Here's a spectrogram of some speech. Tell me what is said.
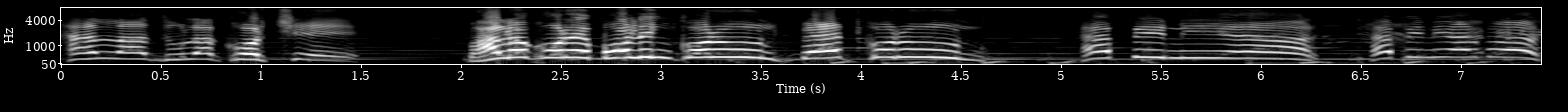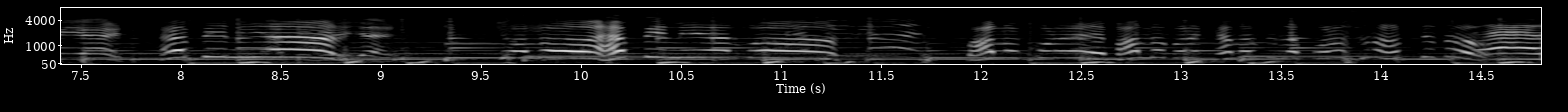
খেলাধুলা করছে। ভালো করে বোলিং করুন ব্যাট করুন। Happy new year happy new year boss happy new year চলো হ্যাপি নিউ ইয়ার বস ভালো করে ভালো করে খেলাধুলা পড়াশোনা হচ্ছে তো? হ্যাঁ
